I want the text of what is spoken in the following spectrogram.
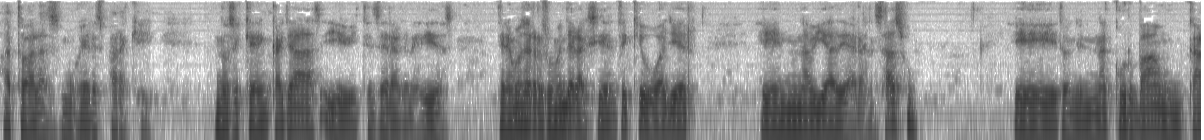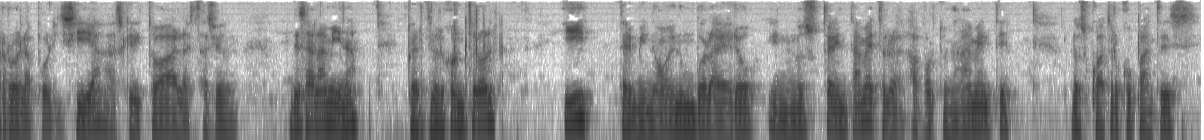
a todas las mujeres para que no se queden calladas y eviten ser agredidas. Tenemos el resumen del accidente que hubo ayer en una vía de Aranzazu, eh, donde en una curva un carro de la policía, adscrito a la estación de Salamina, perdió el control y terminó en un voladero en unos 30 metros. Afortunadamente, los cuatro ocupantes,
